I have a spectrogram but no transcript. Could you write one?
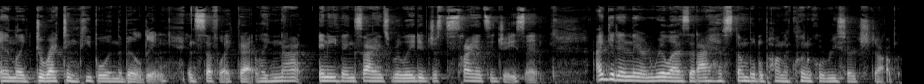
and like directing people in the building and stuff like that. Like not anything science related, just science adjacent. I get in there and realize that I have stumbled upon a clinical research job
